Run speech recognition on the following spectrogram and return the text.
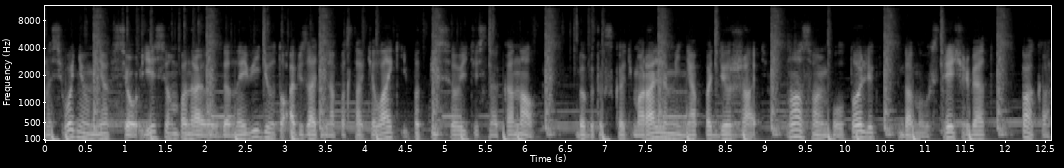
на сегодня у меня все. Если вам понравилось данное видео, то обязательно поставьте лайк и подписывайтесь на канал, дабы, так сказать, морально меня поддержать. Ну а с вами был Толик, до новых встреч, ребят, пока.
